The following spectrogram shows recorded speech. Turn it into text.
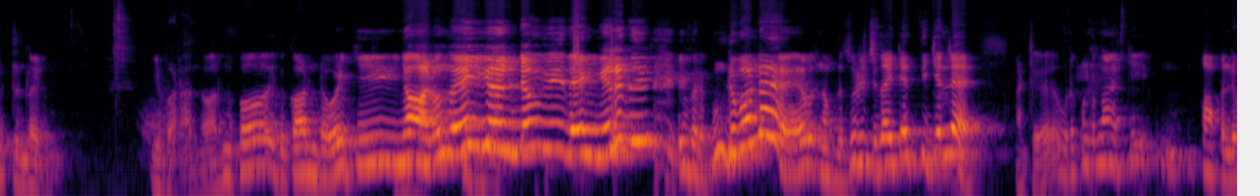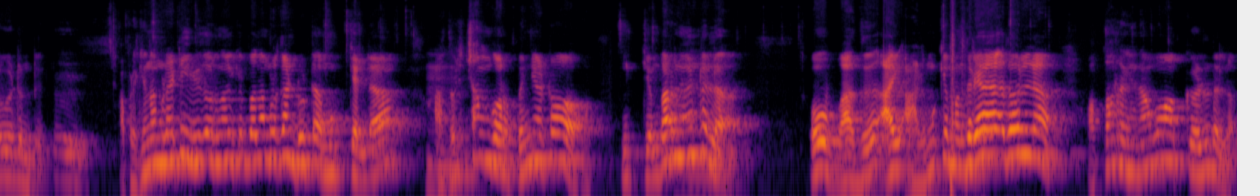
ഇട്ടിട്ടുണ്ടായിരുന്നു. ഇവിടെ എന്ന് പറഞ്ഞപ്പോ ഇത് കണ്ട വഴിക്ക് ഞാനൊന്ന് "ഏയ് എന്റെ ഇവരെ കൊണ്ടുപോകണ്ടേ നമ്മൾ സുരക്ഷിതമായിട്ട് എത്തിക്കല്ലേ? എന്നിട്ട് ഇവിടെ കൊണ്ടുവന്നാക്കി പാപ്പന്റെ വീടുണ്ട്. അപ്പോഴേക്കും നമ്മളെ ടി വി തുറന്ന് നോക്കിയപ്പോൾ നമ്മൾ കണ്ടുട്ടാ മുക്കല്ല. അതൊരു ചങ്കുറപ്പ് തന്നെ കേട്ടോ. മുഖ്യം പറഞ്ഞു പറഞ്ഞുണ്ടല്ലോ ഓ അത് ആൾ ആൾ മുഖ്യമന്ത്രി അതല്ല. ആ പറയുന്ന വാക്കുകളുണ്ടല്ലോ.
